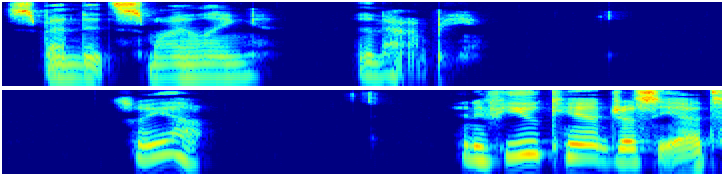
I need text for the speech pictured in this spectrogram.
Spend it smiling and happy. So yeah. And if you can't just yet,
